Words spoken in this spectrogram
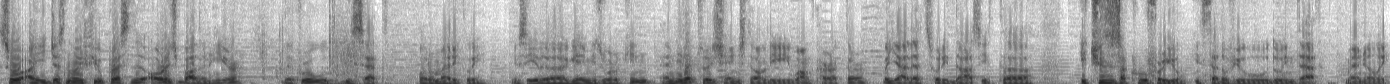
So I just know if you press the orange button here, the crew would be set automatically. You see the game is working and it actually changed only one character, but yeah, that's what it does. It, uh, it chooses a crew for you instead of you doing that manually.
